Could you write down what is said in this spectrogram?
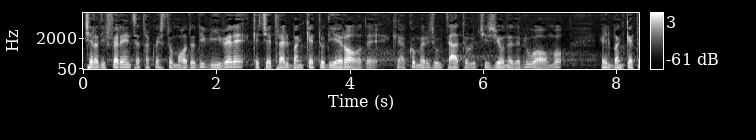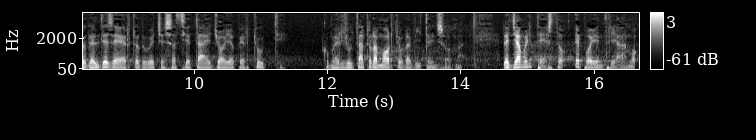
c'è la differenza tra questo modo di vivere che c'è tra il banchetto di Erode, che ha come risultato l'uccisione dell'uomo, e il banchetto del deserto dove c'è sazietà e gioia per tutti, come risultato la morte o la vita, insomma. Leggiamo il testo e poi entriamo.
